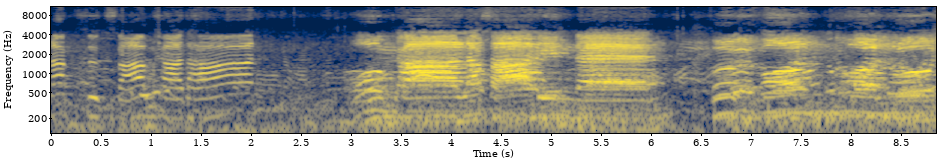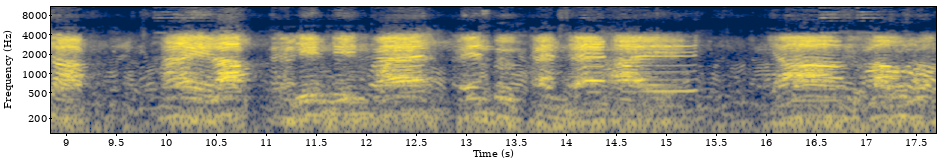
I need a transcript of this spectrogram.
นักศึกษาวิชาทหารองค์การรักษาดินแดนฝึกคนทุกคนรู้จัก ให้รักแผ่นดินดินแควนเป็นปึกแผ่นแท้ไทยยามที่เราร่วม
